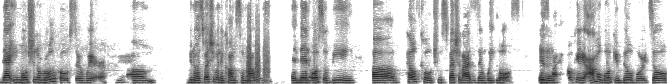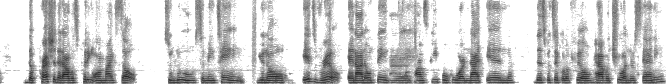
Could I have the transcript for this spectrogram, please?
that emotional roller coaster where, um, you know, especially when it comes to my weight, and then also being a health coach who specializes in weight loss. Is mm-hmm. like, okay, I'm a walking billboard. So the pressure that I was putting on myself to lose, to maintain, you know, mm-hmm. it's real. And I don't think sometimes people who are not in this particular field have a true understanding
